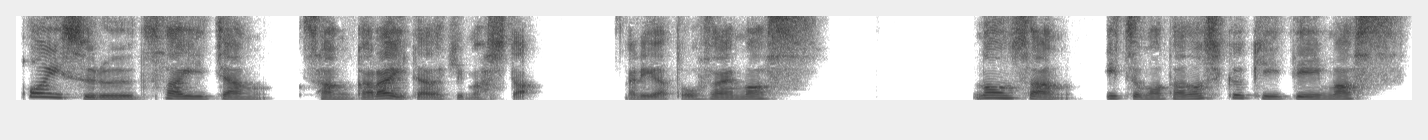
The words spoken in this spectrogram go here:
恋するうさぎちゃんさんからいただきました。ありがとうございます。のんさん、いつも楽しく聞いています。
